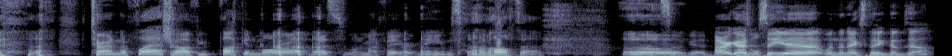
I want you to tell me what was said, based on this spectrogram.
Turn the flash off, you fucking moron. That's one of my favorite memes of all time. Oh, it's so good. All right, guys, we'll see you when the next thing comes out.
